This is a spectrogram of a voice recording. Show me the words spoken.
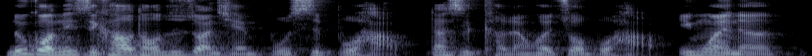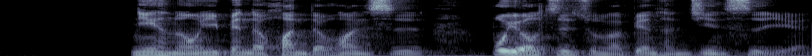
如果你只靠投资赚钱，不是不好，但是可能会做不好，因为呢，你很容易变得患得患失，不由自主的变成近视眼，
